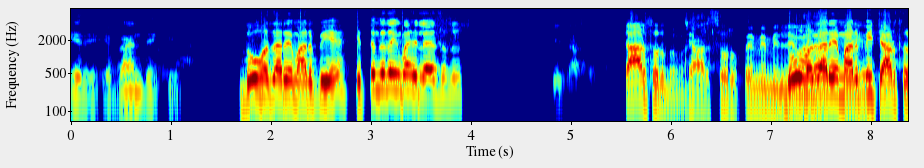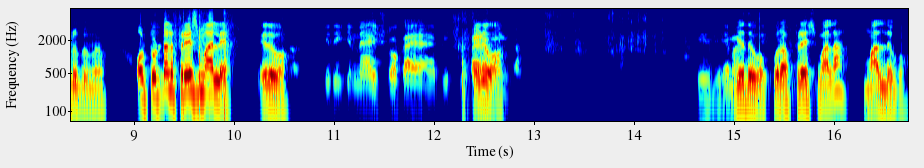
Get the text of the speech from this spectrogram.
ये देखिए ब्रांड देखिए। दो हज़ार एम आर पी है। कितने में दे देंगे भाई रिलायंस का शूज़? चार सौ। रुपए में। चार सौ रुपए में मिलने दो हज़ार एम आर पी चार सौ रुपए में। और टोटल फ्रेश माल है। ये देखो। ये देखिए नया स्टॉक आया है अभी। ये ये देखो पूरा फ्रेश माल हाँ? माल देखो।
